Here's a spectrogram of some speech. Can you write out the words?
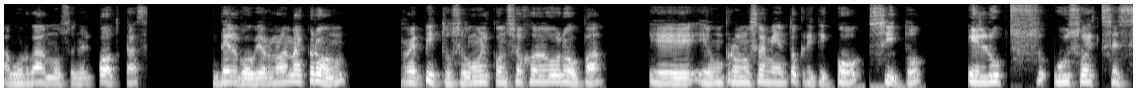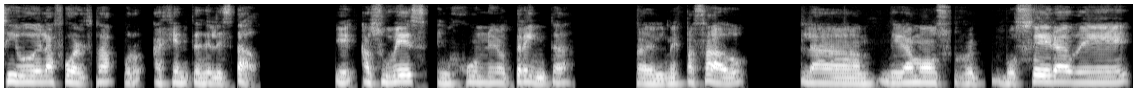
abordamos en el podcast, del gobierno de Macron. Repito, según el Consejo de Europa, eh, en un pronunciamiento criticó, cito, el uso excesivo de la fuerza por agentes del Estado. Eh, a su vez, en junio 30, o sea, el mes pasado, la, digamos, vocera de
